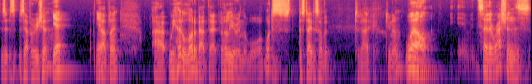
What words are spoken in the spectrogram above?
Is it Zaporizhia Yeah, yeah. power plant? Uh, we heard a lot about that earlier in the war. What's the status of it today? Do you know? Well, so the Russians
